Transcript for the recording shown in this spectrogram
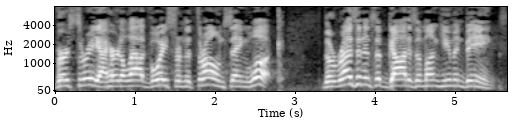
Verse 3 I heard a loud voice from the throne saying, Look, the residence of God is among human beings.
